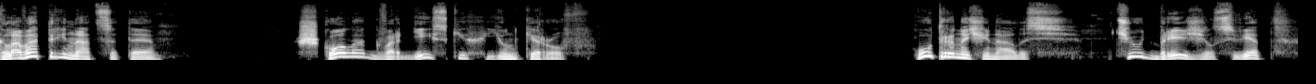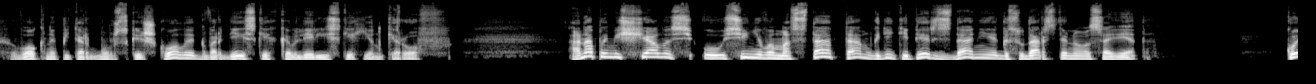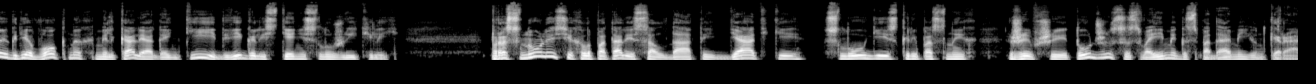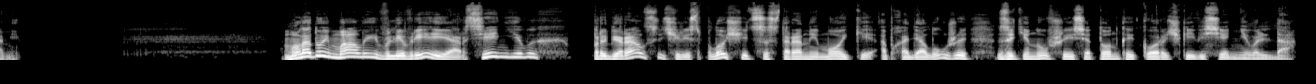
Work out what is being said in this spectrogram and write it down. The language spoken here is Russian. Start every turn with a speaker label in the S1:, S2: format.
S1: Глава тринадцатая. Школа гвардейских юнкеров. Утро начиналось. Чуть брезжил свет в окна петербургской школы гвардейских кавалерийских юнкеров. Она помещалась у Синего моста, там, где теперь здание Государственного совета. Кое-где в окнах мелькали огоньки и двигались тени служителей. Проснулись и хлопотали солдаты, дядьки, слуги из крепостных, жившие тут же со своими господами-юнкерами. Молодой малый в ливрее Арсеньевых пробирался через площадь со стороны мойки, обходя лужи, затянувшиеся тонкой корочкой весеннего льда.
